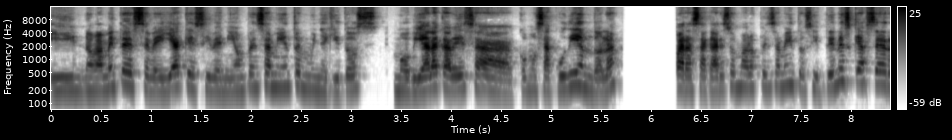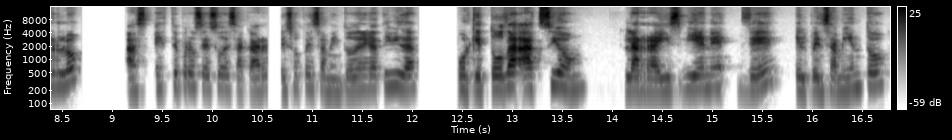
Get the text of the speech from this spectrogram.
Y normalmente se veía que si venía un pensamiento, el muñequito movía la cabeza como sacudiéndola para sacar esos malos pensamientos. Si tienes que hacerlo, haz este proceso de sacar esos pensamientos de negatividad, porque toda acción la raíz viene de el pensamiento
